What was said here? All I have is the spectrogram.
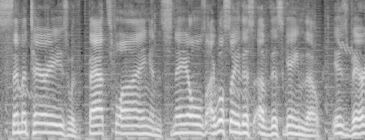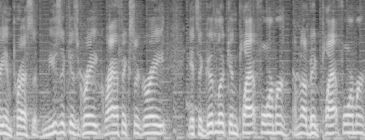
cemeteries with bats flying and snails. I will say this of this game though, is very impressive. Music is great, graphics are great. It's a good looking platformer. I'm not a big platformer,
